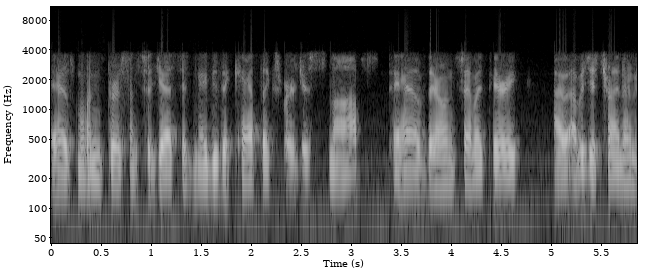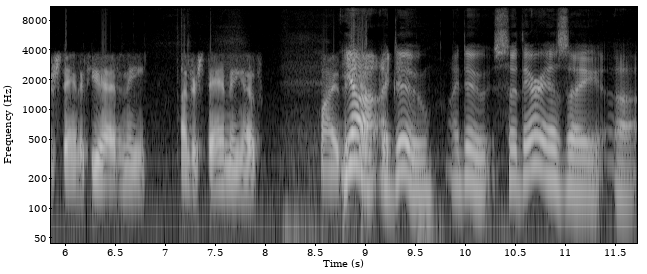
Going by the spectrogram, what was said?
as one person suggested, maybe the Catholics were just snobs to have their own cemetery. I, I was just trying to understand if you had any understanding of why. The yeah, I do. I do. So there is a, uh,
